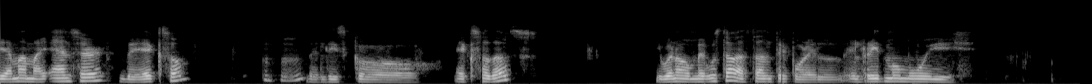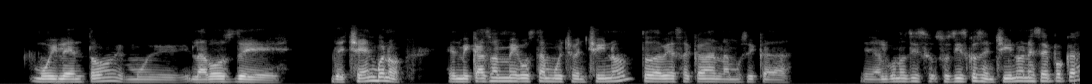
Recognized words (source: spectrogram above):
se llama My Answer de EXO, del disco Exodus. Y bueno, me gusta bastante por el, el ritmo muy, muy lento, muy, la voz de, de Chen. Bueno, en mi caso a mí me gusta mucho en chino, todavía sacaban la música, eh, algunos dis- sus discos en chino en esa época.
